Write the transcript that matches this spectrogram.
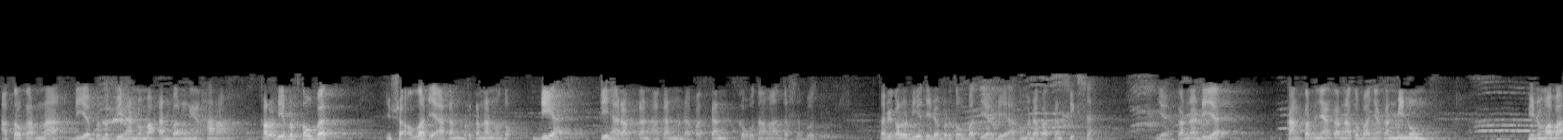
atau karena dia berlebihan memakan barang yang haram, kalau dia bertobat, insya Allah dia akan berkenan untuk dia diharapkan akan mendapatkan keutamaan tersebut. Tapi kalau dia tidak bertobat ya dia akan mendapatkan siksa. Ya, karena dia kankernya karena kebanyakan minum. Minum apa?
